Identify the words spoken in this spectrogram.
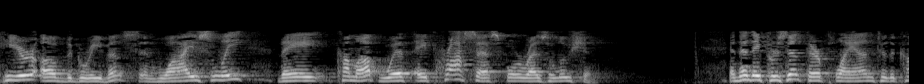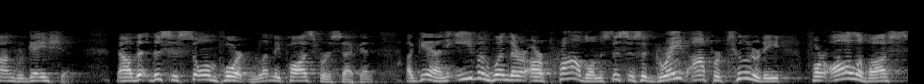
hear of the grievance and wisely they come up with a process for resolution. And then they present their plan to the congregation. Now, th- this is so important. Let me pause for a second. Again, even when there are problems, this is a great opportunity for all of us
